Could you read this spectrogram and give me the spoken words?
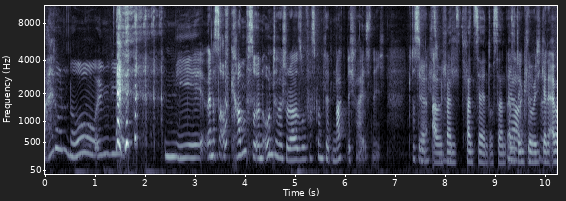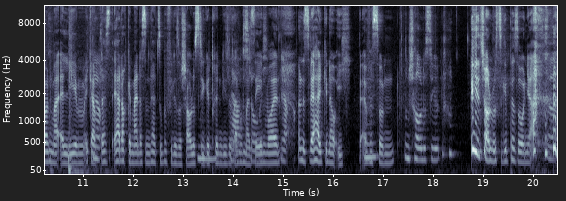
I don't know, irgendwie. nee, wenn das so auf Krampf so in Unterwäsche oder so fast komplett nackt, ich weiß nicht. Das wäre Ja, nichts aber ich fand es sehr interessant. Also Ja, den okay, Club würde ich ja. gerne einfach mal erleben. Ich glaube, Ja. er hat auch gemeint, das sind halt super viele so Schaulustige drin, die das Ja, einfach das mal sehen ich. wollen. Ja. Und es wäre halt genau ich. Wär einfach so ein ein Schaulustige. schaulustige Person, ja. Ja,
